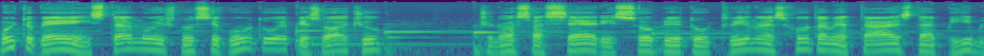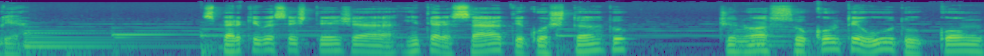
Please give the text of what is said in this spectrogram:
Muito bem, estamos no segundo episódio de nossa série sobre doutrinas fundamentais da Bíblia. Espero que você esteja interessado e gostando de nosso conteúdo com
